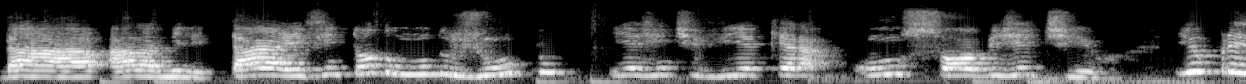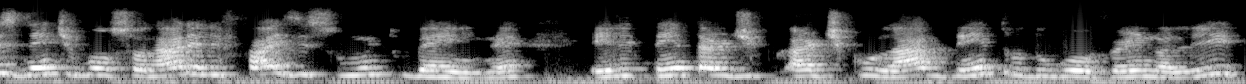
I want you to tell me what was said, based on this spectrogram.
da ala militar, enfim, todo mundo junto e a gente via que era um só objetivo. E o presidente Bolsonaro, ele faz isso muito bem, né? Ele tenta articular dentro do governo ali,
